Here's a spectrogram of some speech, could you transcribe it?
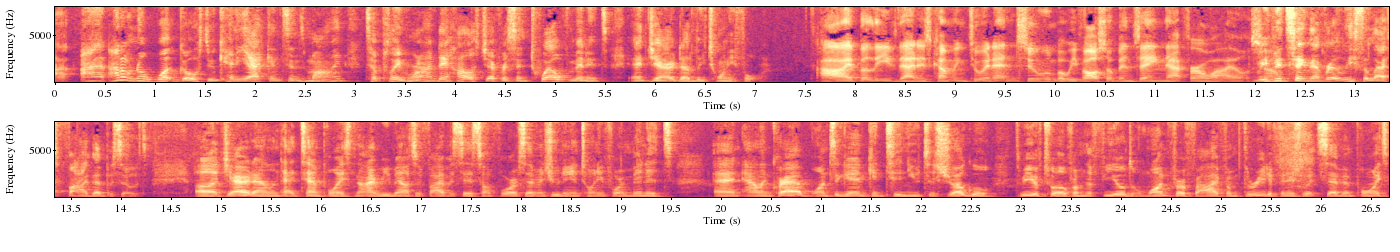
I, I, I don't know what goes through Kenny Atkinson's mind to play Rondae Hollis Jefferson 12 minutes and Jared Dudley 24. I believe that is coming to an end soon, but we've also been saying that for a while. So. We've been saying that for at least the last five episodes. Uh, Jarrett Allen had 10 points, 9 rebounds, and 5 assists on 4 of 7 shooting in 24 minutes. And Allen Crabbe, once again, continued to struggle. 3 of 12 from the field, 1 for 5 from 3 to finish with 7 points.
